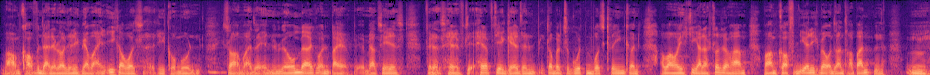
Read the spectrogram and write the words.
warum kaufen deine Leute nicht mehr bei Icarus, äh, die Kommunen? Ich sage, sie in Nürnberg und bei Mercedes für das Hälfte, Hälfte Geld einen doppelt so guten Bus kriegen können, aber auch richtig an der Stunde haben. Warum kaufen ihr nicht mehr unseren Trabanten? Hm.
